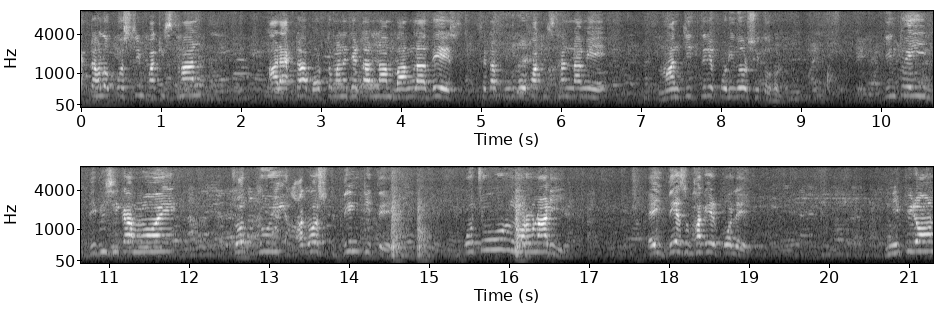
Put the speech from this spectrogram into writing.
একটা হলো পশ্চিম পাকিস্তান আর একটা বর্তমানে যেটার নাম বাংলাদেশ, সেটা পূর্ব পাকিস্তান নামে মানচিত্রে পরিদর্শিত হলো। কিন্তু এই বিভীষিকাময় চোদ্দই আগস্ট দিনটিতে প্রচুর নরনারী এই দেশভাগের ফলে নিপীড়ন,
